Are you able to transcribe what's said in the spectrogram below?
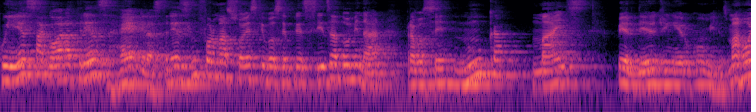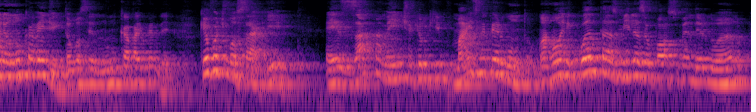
Conheça agora três regras, três informações que você precisa dominar para você nunca mais perder dinheiro com milhas. Marrone, eu nunca vendi, então você nunca vai perder. O que eu vou te mostrar aqui é exatamente aquilo que mais me perguntam. Marrone, quantas milhas eu posso vender no ano?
